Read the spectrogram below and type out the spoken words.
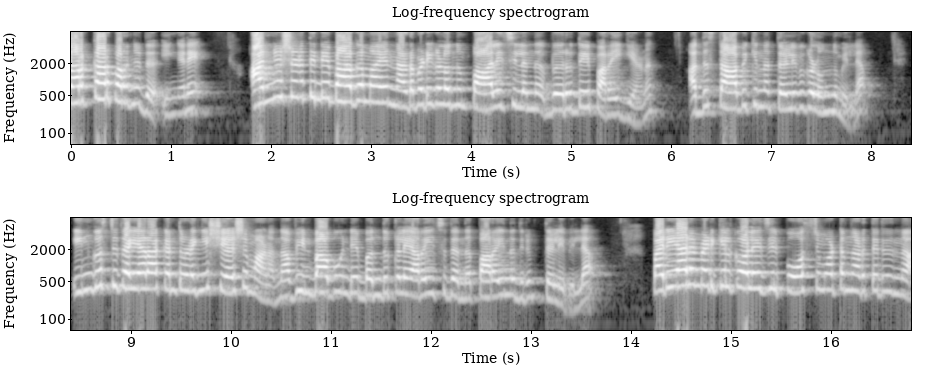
സർക്കാർ പറഞ്ഞത് ഇങ്ങനെ അന്വേഷണത്തിന്റെ ഭാഗമായ നടപടികളൊന്നും പാലിച്ചില്ലെന്ന് വെറുതെ പറയുകയാണ്. അത് സ്ഥാപിക്കുന്ന തെളിവുകളൊന്നുമില്ല. ഇൻക്വസ്റ്റ് തയ്യാറാക്കാൻ തുടങ്ങിയ ശേഷമാണ് നവീൻ ബാബുവിന്റെ ബന്ധുക്കളെ അറിയിച്ചതെന്ന് പറയുന്നതിനും തെളിവില്ല. പരിയാരം മെഡിക്കൽ കോളേജിൽ പോസ്റ്റ്മോർട്ടം നടത്തരുതെന്ന്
